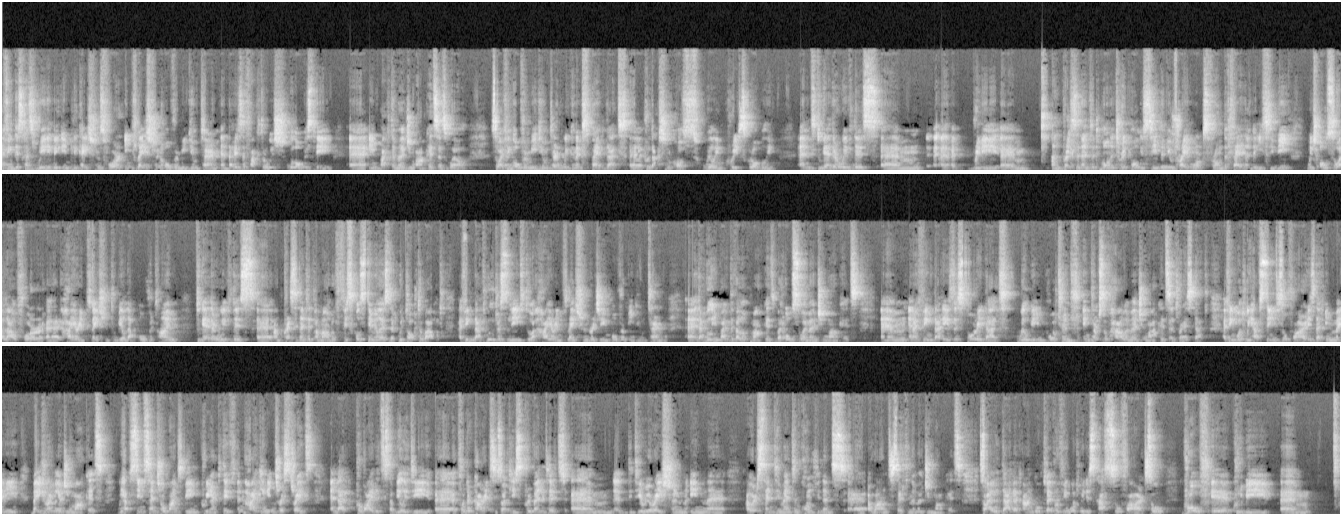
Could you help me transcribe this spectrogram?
I think this has really big implications for inflation over medium term, and that is a factor which will obviously uh, impact emerging markets as well. So I think over medium term, we can expect that uh, production costs will increase globally. And together with this um, a, a really um, unprecedented monetary policy, the new frameworks from the Fed and the ECB, which also allow for uh, higher inflation to build up over time, together with this uh, unprecedented amount of fiscal stimulus that we talked about, I think that will just lead to a higher inflation regime over medium term. Uh, that will impact developed markets, but also emerging markets. Um, and I think that is a story that will be important in terms of how emerging markets address that. I think what we have seen so far is that in many major emerging markets, we have seen central banks being preemptive and hiking interest rates, and that provided stability uh, for their currencies, or at least prevented um, deterioration in uh, our sentiment and confidence uh, around certain emerging markets. So I would add that angle to everything what we discussed so far. So growth uh, could be um,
